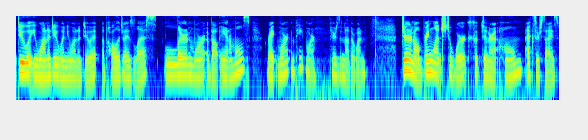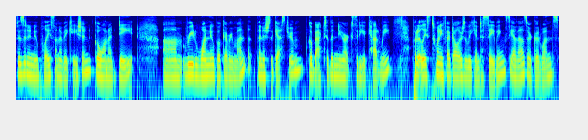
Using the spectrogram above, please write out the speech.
Do what you want to do when you want to do it. Apologize less. Learn more about animals. Write more and paint more. Here's another one. Journal, bring lunch to work, cook dinner at home, exercise, visit a new place on a vacation, go on a date, um, read one new book every month, finish the guest room, go back to the New York City Academy, put at least $25 a week into savings. Yeah, those are good ones.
